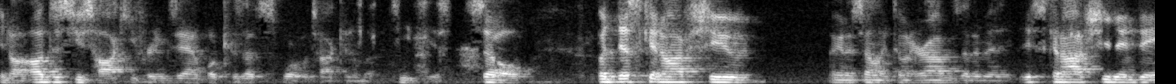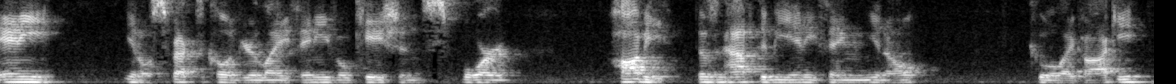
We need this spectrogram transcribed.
You know, I'll just use hockey for an example because that's what we're talking about. It's easiest. So, but this can offshoot. I'm going to sound like Tony Robbins in a minute. This can offshoot into any, you know, spectacle of your life, any vocation, sport, hobby. Doesn't have to be anything, you know, cool like hockey.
